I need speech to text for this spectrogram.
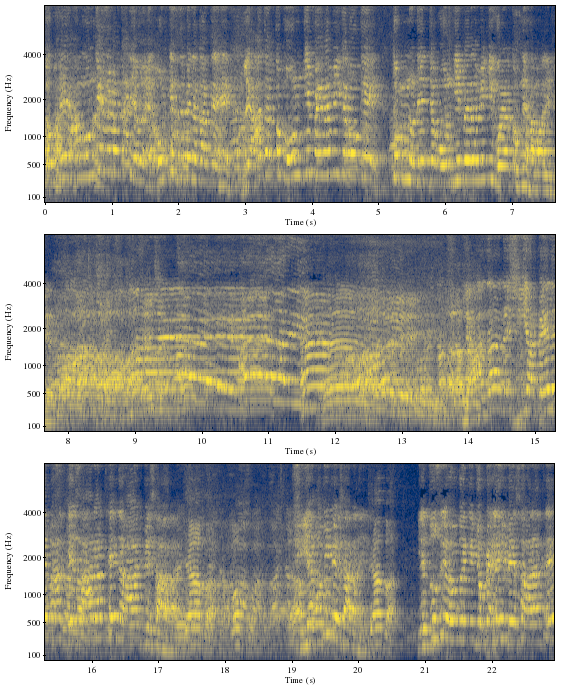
تمہیں ہم ان کی ذمہ داری ان کے ذمہ لگاتے ہیں لہذا تم ان کی پیروی کرو گے تم نے جب ان کی گویا تم نے ہماری پیروی لہذا نہ شیعہ پہلے بات بے سہارا تھے نہ آج بے سہارا شیعہ کبھی بے سہارا نہیں یہ دوسرے ہو گئے کہ جو پہلے ہی بے سہارا تھے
